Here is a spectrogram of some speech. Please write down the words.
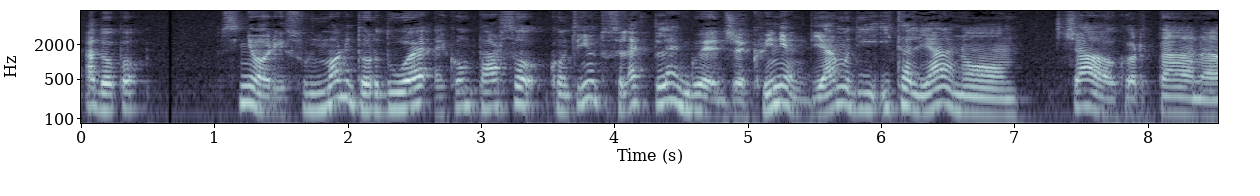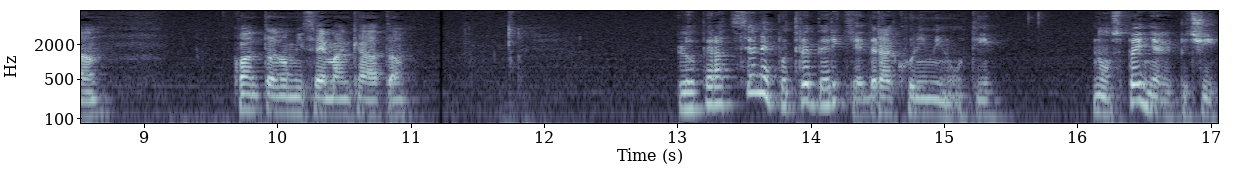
a dopo. Signori, sul monitor 2 è comparso Continue to select language, quindi andiamo di italiano. Ciao Cortana, quanto non mi sei mancata. L'operazione potrebbe richiedere alcuni minuti. Non spegnere il PC.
